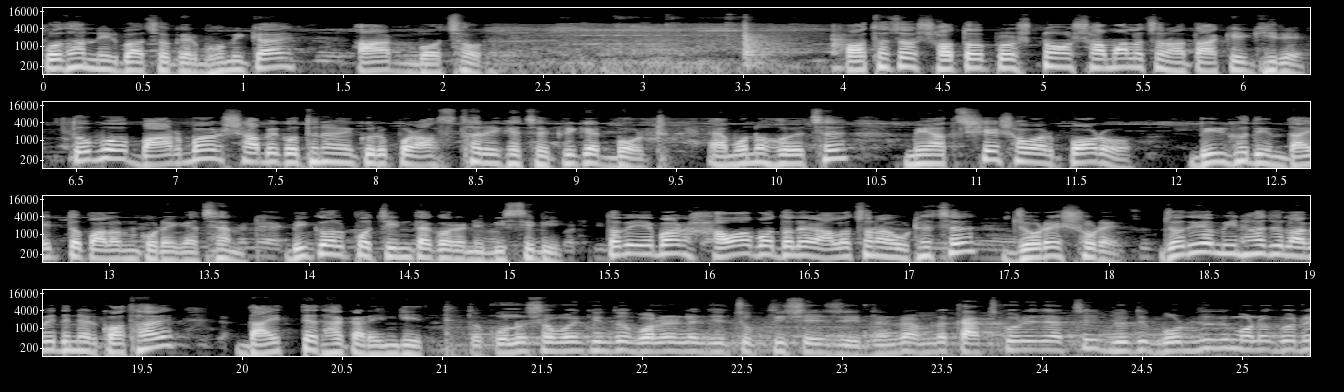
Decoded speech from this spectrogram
প্রধান নির্বাচকের ভূমিকায় আট বছর। অথচ শত প্রশ্ন সমালোচনা তাকে ঘিরে। তবুও বারবার সাবেক অধিনায়কের উপর আস্থা রেখেছে ক্রিকেট বোর্ড। এমনও হয়েছে, মেয়াদ শেষ হওয়ার পরও দীর্ঘদিন দায়িত্ব পালন করে গেছেন। বিকল্প চিন্তা করেনি বিসিবি। তবে এবার হাওয়া বদলের আলোচনা উঠেছে জোরে সোরে। যদিও মিনহাজুল আবিদিনের কথায় দায়িত্বে থাকার ইঙ্গিত। তো কোনো সময় কিন্তু বলে না যে চুক্তি শেষ আমরা কাজ করে যাচ্ছি। যদি বোর্ড যদি মনে করে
